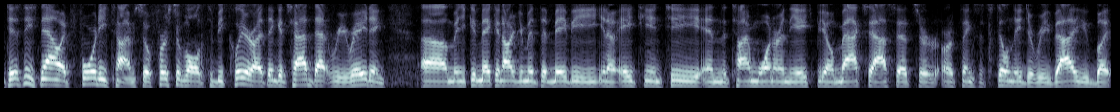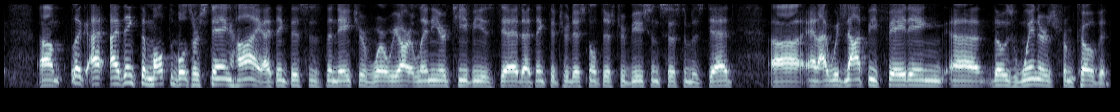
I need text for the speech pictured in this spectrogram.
Disney's now at 40 times. So first of all, to be clear, I think it's had that re-rating, um, and you can make an argument that maybe you know AT and T and the Time Warner and the HBO Max assets are, are things that still need to revalue. But um, look, I, I think the multiples are staying high. I think this is the nature of where we are. Linear TV is dead. I think the traditional distribution system is dead, uh, and I would not be fading uh, those winners from COVID.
